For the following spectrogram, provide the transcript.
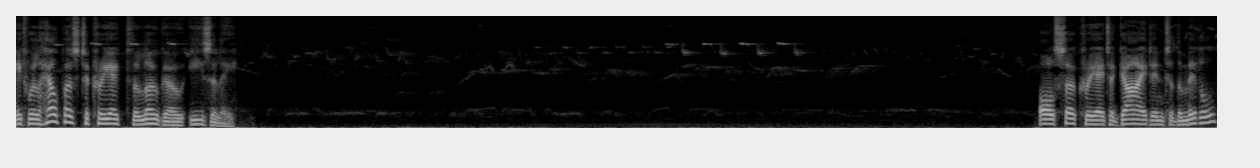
It will help us to create the logo easily. Also create a guide into the middle.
